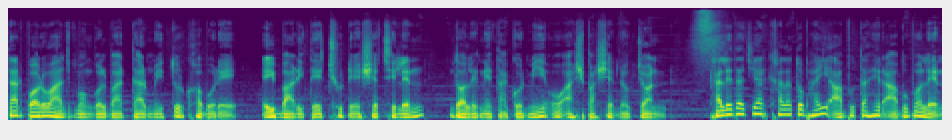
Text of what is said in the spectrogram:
তারপরও আজ মঙ্গলবার তার মৃত্যুর খবরে এই বাড়িতে ছুটে এসেছিলেন দলের নেতাকর্মী ও আশপাশের লোকজন। খালেদা জিয়ার খালাতো ভাই আবু তাহের আবু বলেন,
